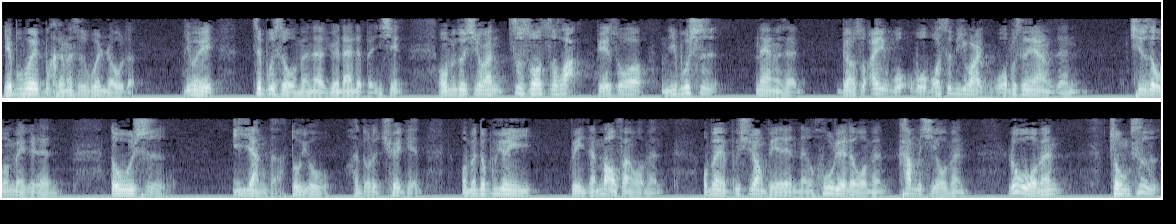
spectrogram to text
也不会不可能是温柔的，因为这不是我们的原来的本性。我们都喜欢自说自话，别说你不是那样的人，不要说哎，我我我是例外，我不是那样的人。其实我们每个人都是一样的，都有很多的缺点。我们都不愿意被人家冒犯我们，我们也不希望别人能忽略了我们，看不起我们。如果我们总是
